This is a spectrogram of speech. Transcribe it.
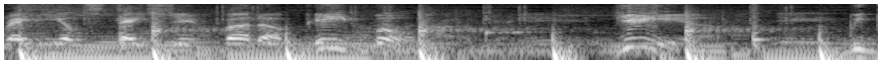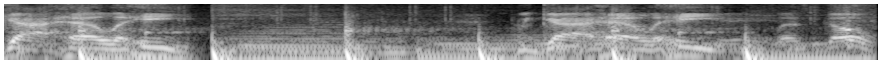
Radio station for the people. Yeah. We got hella heat. We got hella heat. Let's go.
